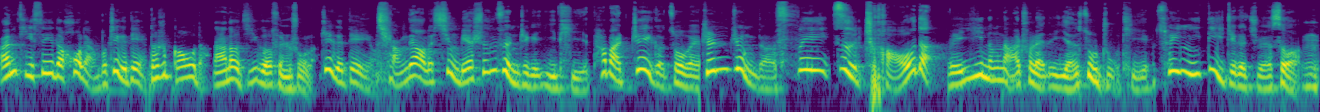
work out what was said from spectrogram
MTC 的后两部这个电影都是高的，拿到及格分数了。这个电影强调了性别身份这个议题，它把这个作为真正的非自嘲的唯一能拿出来的严肃主题。崔尼蒂这个角色，嗯，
